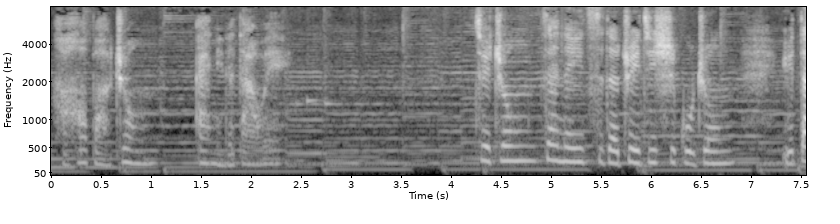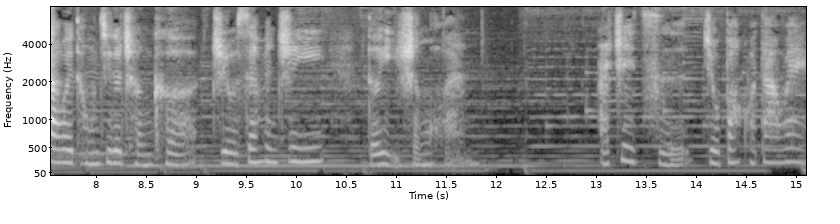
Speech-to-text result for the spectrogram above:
好好保重，爱你的大卫。”最终，在那一次的坠机事故中，与大卫同机的乘客只有三分之一得以生还，而这次就包括大卫，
